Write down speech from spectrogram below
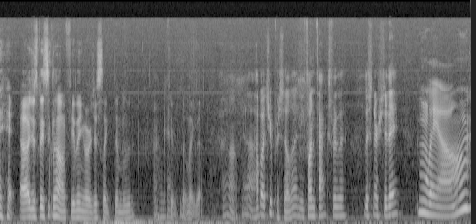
uh, just basically how I'm feeling, or just like the mood. how Okay. feeling, something like that. Oh, yeah. How about you, Priscilla? Any fun facts for the listeners today? Well,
